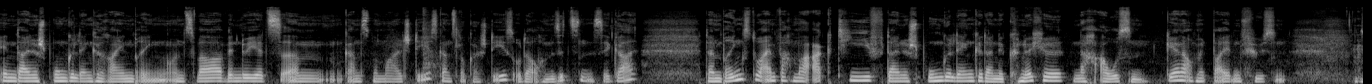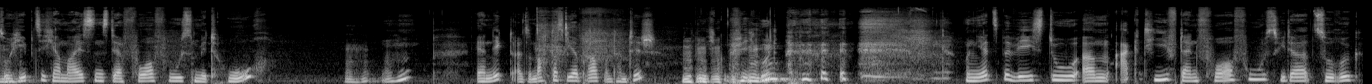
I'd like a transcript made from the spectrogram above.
in deine Sprunggelenke reinbringen. Und zwar, wenn du jetzt ähm, ganz normal stehst, ganz locker stehst oder auch im Sitzen, ist egal, dann bringst du einfach mal aktiv deine Sprunggelenke, deine Knöchel nach außen. Gerne auch mit beiden Füßen. So mhm. hebt sich ja meistens der Vorfuß mit hoch. Mhm. Er nickt, also macht das wie er brav unterm Tisch. Finde ich, find ich gut. Und jetzt bewegst du ähm, aktiv deinen Vorfuß wieder zurück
